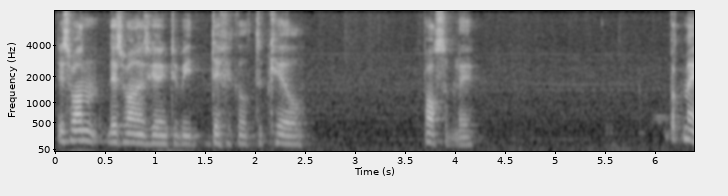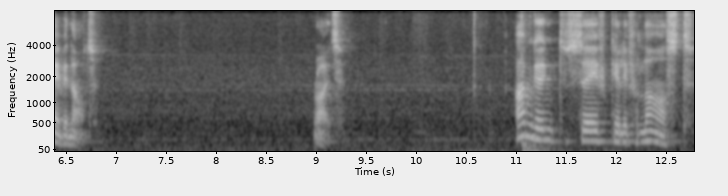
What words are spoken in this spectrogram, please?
This one, this one is going to be difficult to kill. Possibly. But maybe not. Right. I'm going to save Kelly for last.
